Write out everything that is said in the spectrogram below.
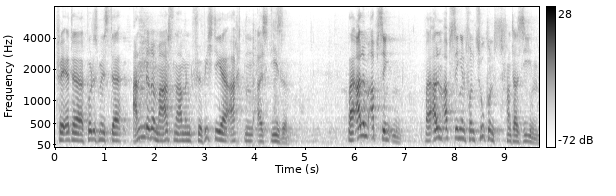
verehrter Herr Kultusminister, andere Maßnahmen für wichtiger erachten als diese. Bei allem Absinken, bei allem Absingen von Zukunftsfantasien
